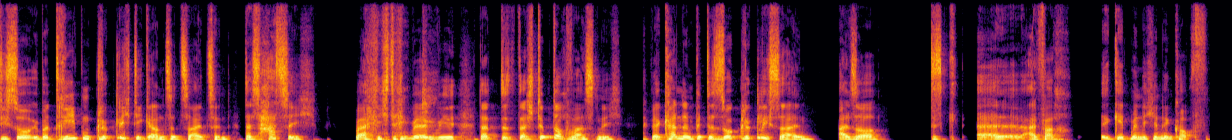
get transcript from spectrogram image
die so übertrieben glücklich die ganze Zeit sind. Das hasse ich. Weil ich denke mir irgendwie, da, da, da stimmt doch was nicht. Wer kann denn bitte so glücklich sein? Also, das äh, einfach geht mir nicht in den Kopf.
